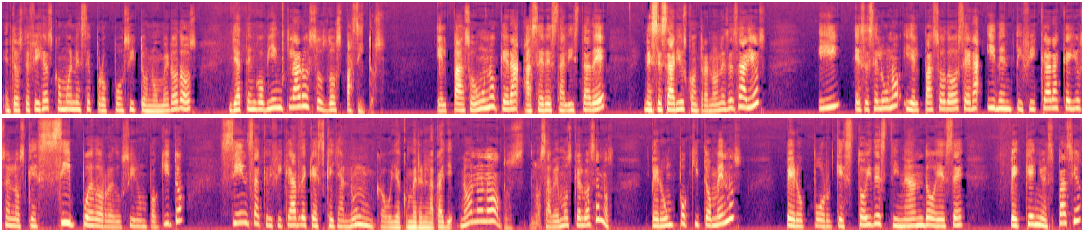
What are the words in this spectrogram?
Entonces te fijas cómo en ese propósito número dos ya tengo bien claro esos dos pasitos. El paso uno que era hacer esta lista de necesarios contra no necesarios y ese es el uno y el paso dos era identificar aquellos en los que sí puedo reducir un poquito sin sacrificar de que es que ya nunca voy a comer en la calle. No, no, no, pues lo sabemos que lo hacemos, pero un poquito menos, pero porque estoy destinando ese pequeño espacio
